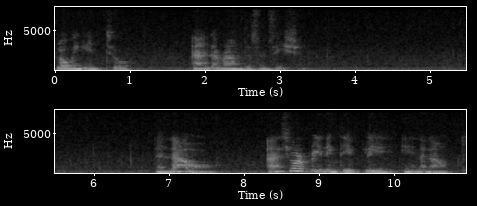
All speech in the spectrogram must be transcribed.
flowing into and around the sensation. And now, as you are breathing deeply in and out,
